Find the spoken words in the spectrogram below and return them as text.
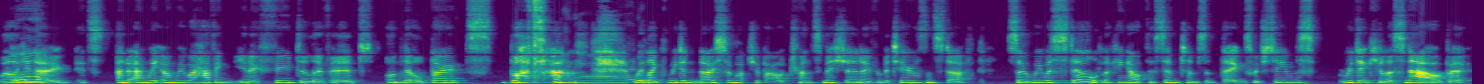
well, oh. you know, it's and, and we and we were having, you know, food delivered on little boats, but um, we like we didn't know so much about transmission over materials and stuff. So we were still looking out for symptoms and things, which seems ridiculous now, but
